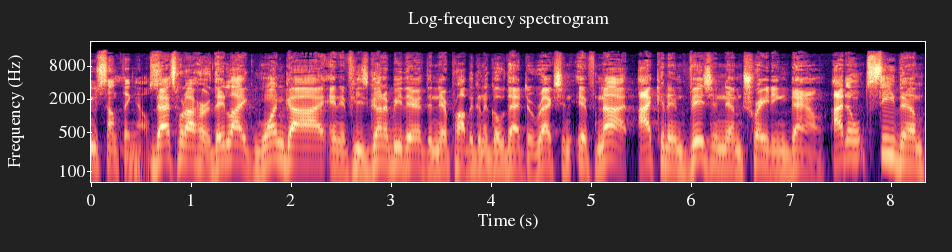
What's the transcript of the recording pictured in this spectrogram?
do something else. That's what I heard. They like one guy, and if he's going to be there, then they're probably going to go that direction. If not, I can envision them trading down. I don't see them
